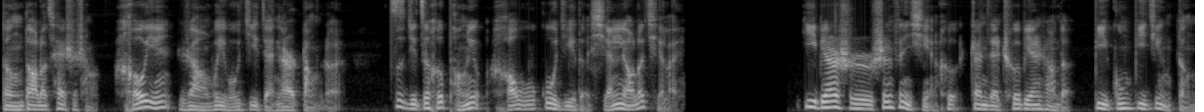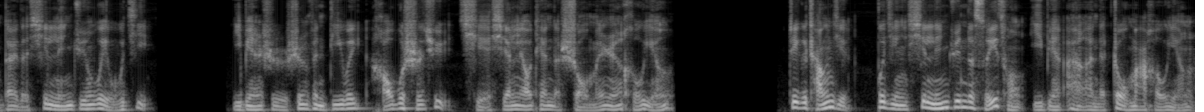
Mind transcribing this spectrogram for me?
等到了菜市场，侯嬴让魏无忌在那儿等着，自己则和朋友毫无顾忌地闲聊了起来。一边是身份显赫、站在车边上的毕恭毕敬等待的信陵君魏无忌，一边是身份低微、毫不识趣且闲聊天的守门人侯嬴。这个场景不仅信陵君的随从一边暗暗的咒骂侯嬴，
